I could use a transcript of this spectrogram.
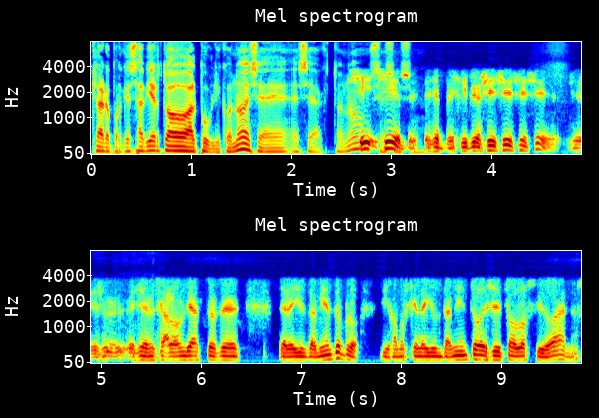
Claro, porque es abierto al público, ¿no? Ese, ese acto, ¿no? Sí, sí, sí, en principio sí, sí, sí, sí. Es, el salón de actos del ayuntamiento, pero digamos que el ayuntamiento es de todos los ciudadanos.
